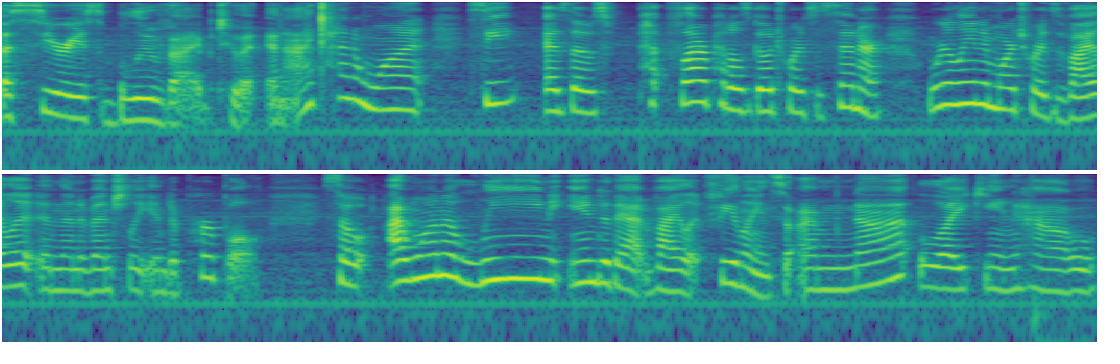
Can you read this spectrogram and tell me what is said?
a serious blue vibe to it. And I kind of want, see, as those pe flower petals go towards the center, we're leaning more towards violet and then eventually into purple. So I want to lean into that violet feeling. So I'm not liking how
